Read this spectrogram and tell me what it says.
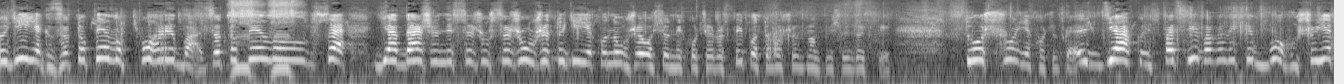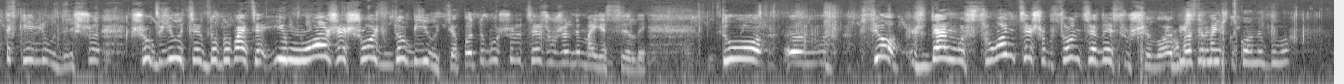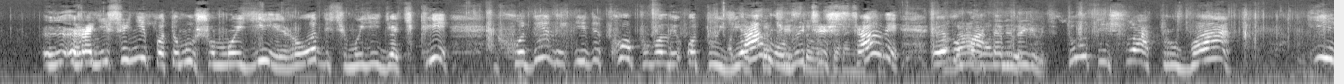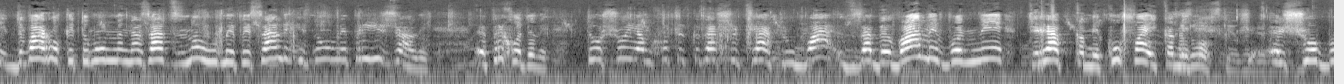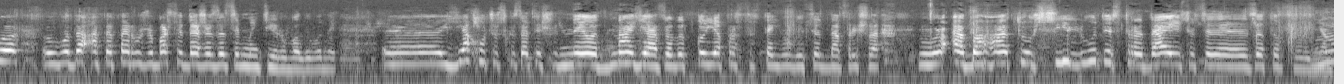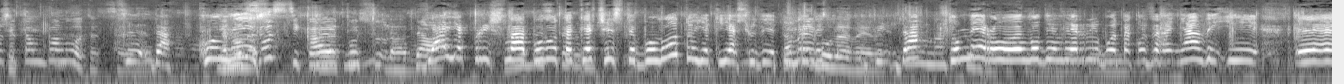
тоді як затопило погреба, затопило все. Я навіть не сажу, сажу вже тоді, як воно вже ось не хоче рости, тому що знов пішли дощі. То що я хочу сказати? Дякую, спасіба велике Богу, що є такі люди, що, що б'ються, добиваються і може щось доб'ються, тому що це ж вже немає сили. То е, все, ждемо сонця, щоб сонце висушило. А А більше вас немає такого не було? Раніше ні, тому що мої родичі, мої дядьки ходили і викопували оту яму, вичищали е, лопатами. Тут йшла труба. І два роки тому назад знову ми писали і знову ми приїжджали, е, приходили. То що я вам хочу сказати, що ця труба забивали вони тряпками, куфайками. Е, щоб е, вода, а тепер уже бачите, навіть зацементували вони. Я хочу сказати, що не одна я золотко, я просто тієї вулиці одна прийшла, а багато всі люди страдають оце затопленням. Ну, вже там болото це. Це, да. Колись стікає сюди. Да. я як прийшла, було таке чисте болото, як я сюди Там тут рибу десь- ловили. Да, то ми ловили рибу, так от заганяли і е,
